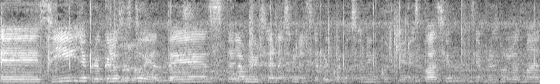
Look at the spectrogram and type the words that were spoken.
Eh, sí, yo creo que los estudiantes de la Universidad Nacional se reconocen en cualquier espacio, siempre son los más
